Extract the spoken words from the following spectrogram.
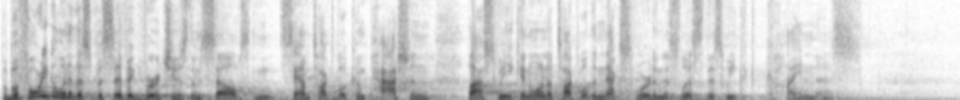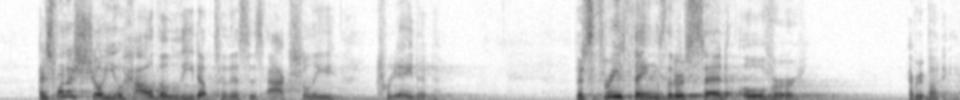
But before we go into the specific virtues themselves, and Sam talked about compassion last week, and I want to talk about the next word in this list this week kindness. I just want to show you how the lead up to this is actually created. There's three things that are said over everybody.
